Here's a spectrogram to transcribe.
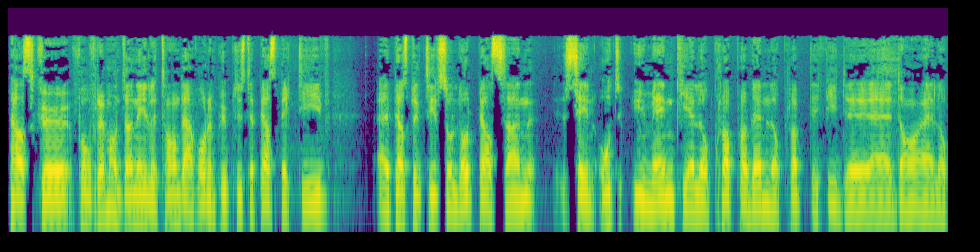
parce que faut vraiment donner le temps d'avoir un peu plus de perspective, perspective sur l'autre personne. C'est une autre humaine qui a leurs propres problèmes, leurs propres défis de, euh, dans, euh, leur,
